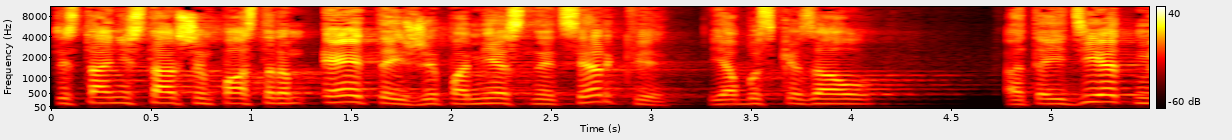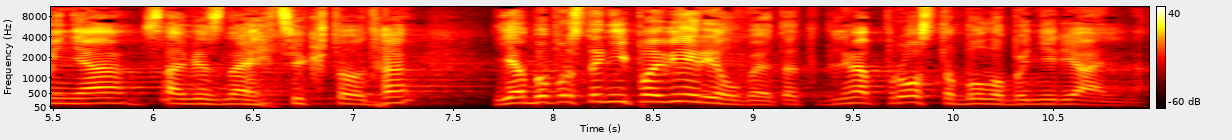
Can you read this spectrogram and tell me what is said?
ты станешь старшим пастором этой же поместной церкви, я бы сказал, отойди от меня, сами знаете кто, да? Я бы просто не поверил в это, это для меня просто было бы нереально.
